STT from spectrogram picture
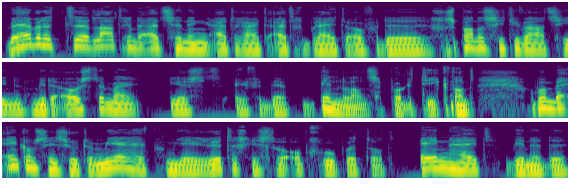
We hebben het eh, later in de uitzending uiteraard uitgebreid... over de gespannen situatie in het Midden-Oosten... maar eerst even de binnenlandse politiek. Want op een bijeenkomst in Zoetermeer... heeft premier Rutte gisteren opgeroepen tot eenheid binnen de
